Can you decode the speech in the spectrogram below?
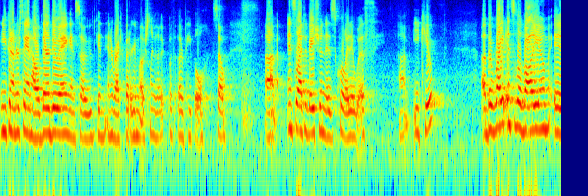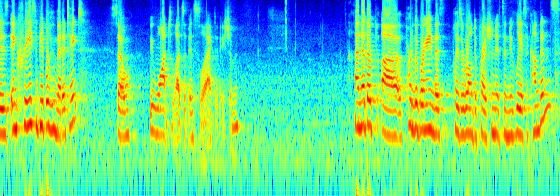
you can understand how they're doing, and so you can interact better emotionally with, with other people. So um, activation is correlated with um, EQ. Uh, the right insula volume is increased in people who meditate. So we want lots of insula activation. Another uh, part of the brain that plays a role in depression is the nucleus accumbens.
